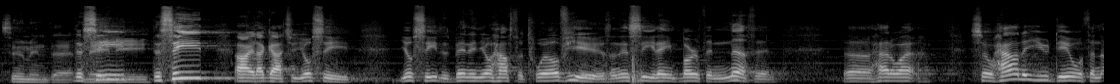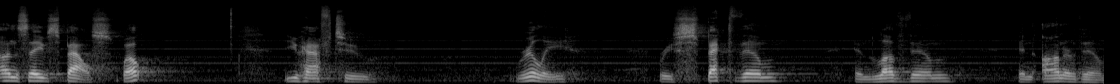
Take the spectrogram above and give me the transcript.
Assuming that The seed? The seed? All right, I got you. Your seed. Your seed has been in your house for 12 years, and this seed ain't birthing nothing. Uh, how do I? So, how do you deal with an unsaved spouse? Well, you have to really respect them and love them and honor them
